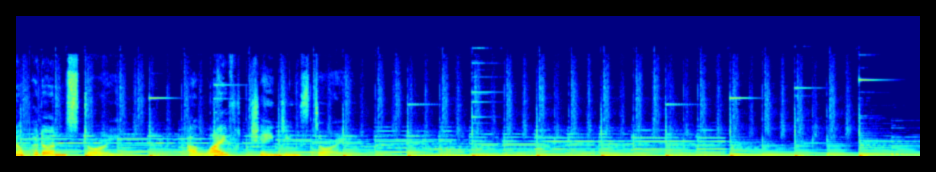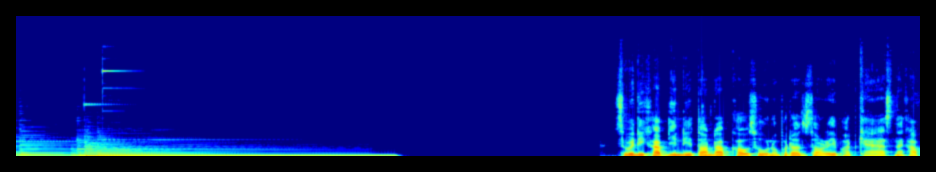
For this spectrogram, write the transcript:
Nopadol Story a life changing story สวัสดีครับ ยินดีต้อนรับเข้าสู่นพดล Story พอดแคสต์นะครับ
